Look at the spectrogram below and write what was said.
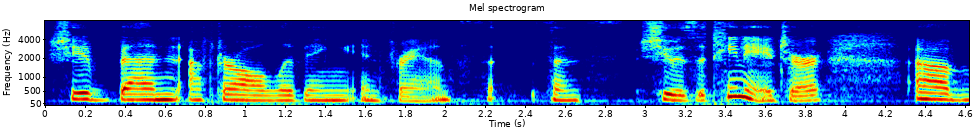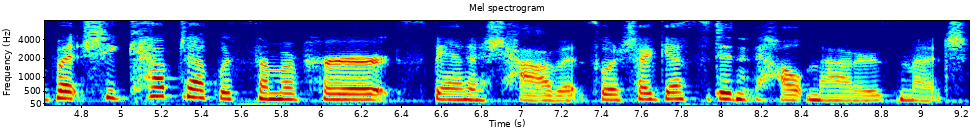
She had been, after all, living in France since she was a teenager, uh, but she kept up with some of her Spanish habits, which I guess didn't help matters much.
